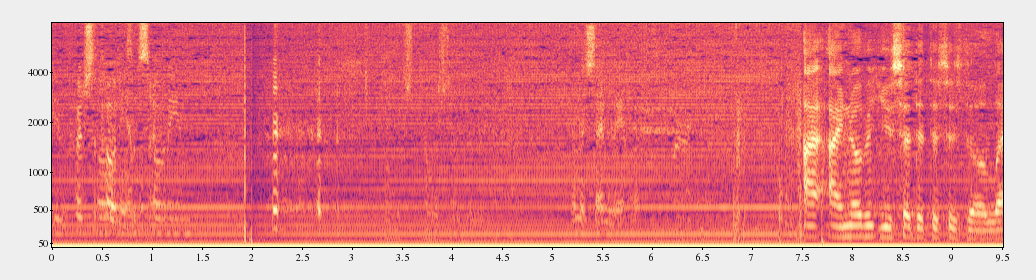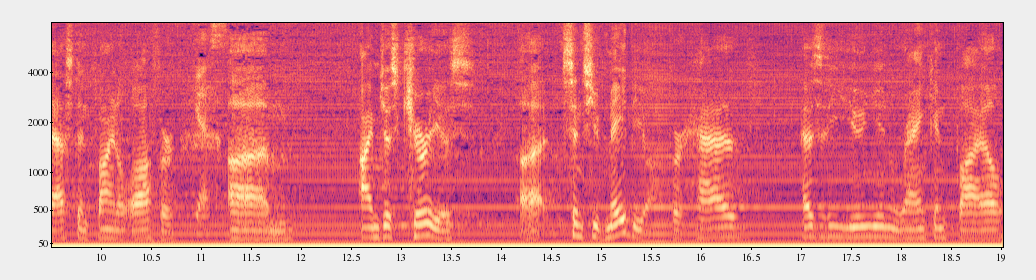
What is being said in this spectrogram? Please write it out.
If you approach the podium, sir. How much time do we have left? I, I know that you said that this is the last and final offer. Yes. Um, I'm just curious, uh, since you've made the offer, have, has the union rank and file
